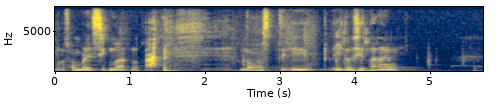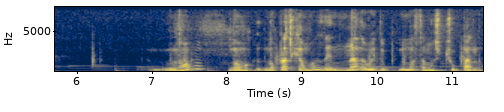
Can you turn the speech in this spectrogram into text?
los hombres Sigma, ¿no? no, este, y no decir nada, No, no, no platicamos de nada, güey, nomás estamos chupando.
